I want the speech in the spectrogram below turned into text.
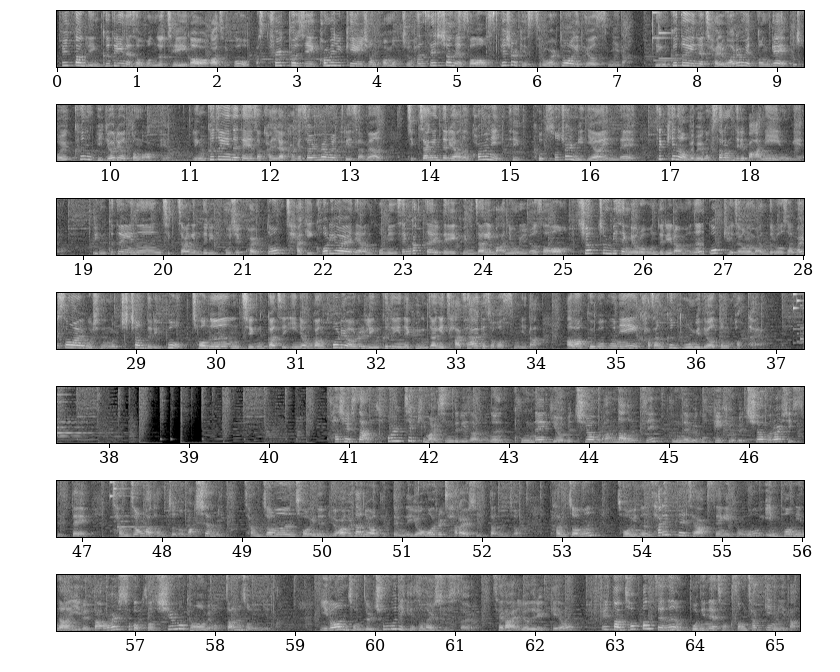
일단 링크드인에서 먼저 제의가 와가지고 스트레터지 커뮤니케이션 과목 중 한 세션에서 스페셜 게스트로 활동하게 되었습니다. 링크드인을 잘 활용했던 게 저의 큰 비결이었던 것 같아요. 링크드인에 대해서 간략하게 설명을 드리자면 직장인들이 하는 커뮤니티, 곧 소셜미디어인데 특히나 외국 사람들이 많이 이용해요. 링크드인은 직장인들이 구직 활동, 자기 커리어에 대한 고민, 생각들에 대해 굉장히 많이 올려서 취업 준비생 여러분들이라면 꼭 계정을 만들어서 활성화해 보시는 걸 추천드리고 저는 지금까지 2년간 커리어를 링크드인에 굉장히 자세하게 적었습니다. 아마 그 부분이 가장 큰 도움이 되었던 것 같아요. 사실상 솔직히 말씀드리자면은 국내 기업에 취업을 한다든지 국내 외국계 기업에 취업을 할 수 있을 때 장점과 단점은 확실합니다. 장점은 저희는 유학을 다녀왔기 때문에 영어를 잘할 수 있다는 점. 단점은 저희는 사립대 재학생의 경우 인턴이나 일을 따로 할 수가 없어서 실무 경험이 없다는 점입니다. 이런 점들 충분히 개선할 수 있어요. 제가 알려드릴게요. 일단 첫 번째는 본인의 적성 찾기입니다.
